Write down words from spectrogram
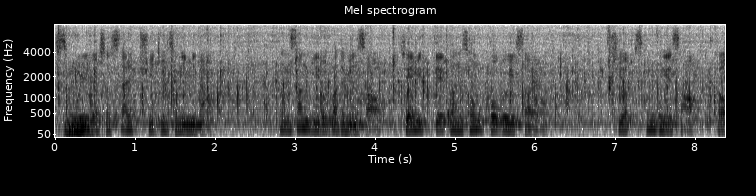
스물여섯 살 취준생입니다. 항상 위로받으면서 재밌게 방송 보고 있어요. 취업 성공해서 더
